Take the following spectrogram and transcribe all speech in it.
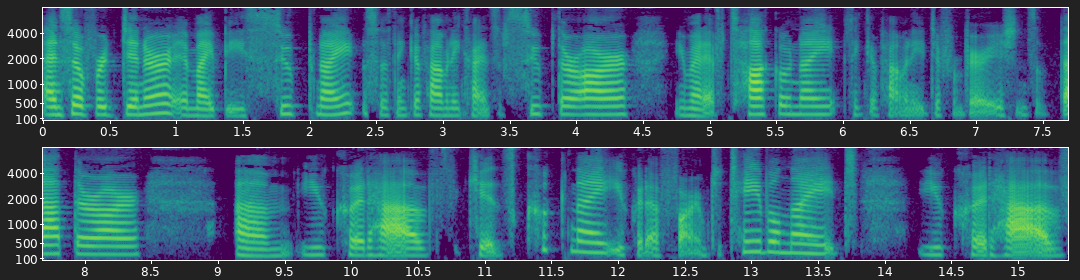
And so for dinner, it might be soup night. So think of how many kinds of soup there are. You might have taco night. Think of how many different variations of that there are. Um, you could have kids cook night. You could have farm to table night. You could have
